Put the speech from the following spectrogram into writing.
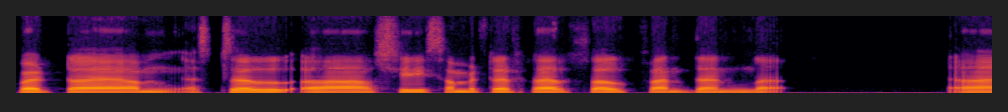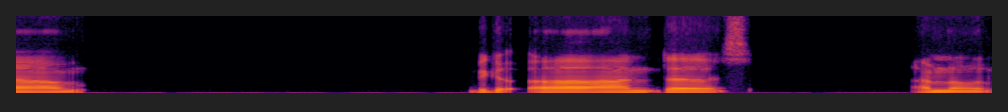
But um, still, uh, she submitted herself, and then uh, um, because uh, and uh, I'm not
